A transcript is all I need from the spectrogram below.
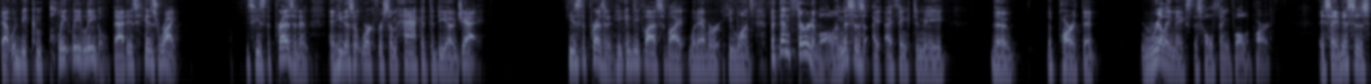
That would be completely legal. That is his right. Because he's the president and he doesn't work for some hack at the DOJ. He's the president. He can declassify whatever he wants. But then, third of all, and this is, I, I think, to me, the, the part that really makes this whole thing fall apart they say this is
